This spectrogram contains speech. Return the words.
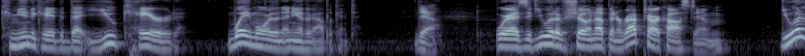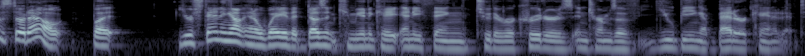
communicated that you cared way more than any other applicant. Yeah. Whereas if you would have shown up in a Reptar costume, you would have stood out, but you're standing out in a way that doesn't communicate anything to the recruiters in terms of you being a better candidate.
